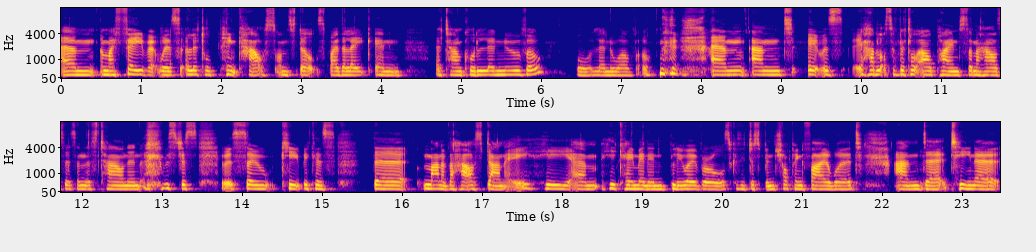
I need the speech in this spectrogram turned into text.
Um, and my favourite was a little pink house on stilts by the lake in a town called Lenuvo or Lenuovo. um, and it was it had lots of little alpine summer houses in this town, and it was just it was so cute because the man of the house, Danny, he um, he came in in blue overalls because he'd just been chopping firewood, and uh, Tina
